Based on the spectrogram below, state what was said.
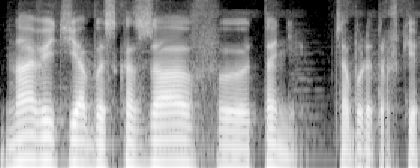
Навіть я би сказав, е, та ні. Це буде трошки.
